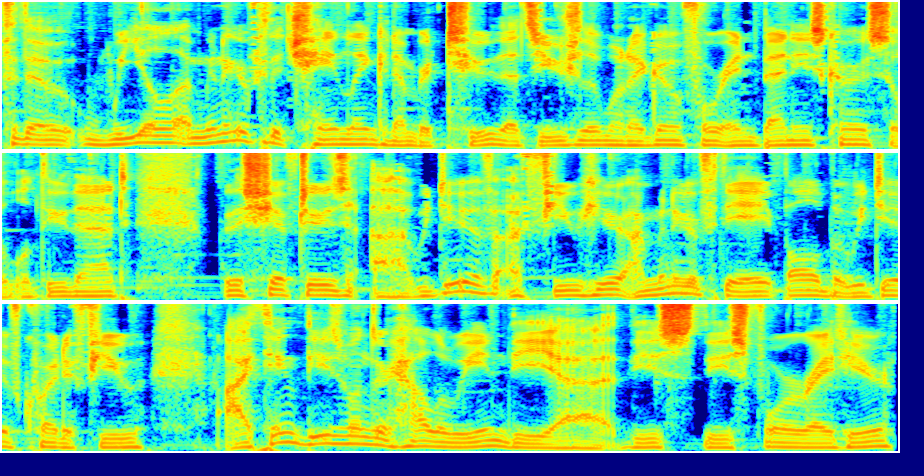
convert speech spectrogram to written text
For the wheel, I'm going to go for the chain link number two. That's usually what I go for in Benny's car, so we'll do that. For the shifters, uh, we do have a few here. I'm going to go for the eight ball, but we do have quite a few. I think these ones are Halloween, the uh, these these four right here.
